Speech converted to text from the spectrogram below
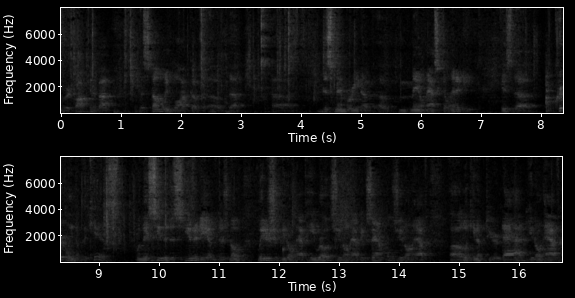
you were talking about, the stumbling block of, of the uh, dismembering of, of male masculinity is the crippling of the kids. When they see the disunity of there's no leadership, you don't have heroes, you don't have examples, you don't have uh, looking up to your dad, you don't have,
